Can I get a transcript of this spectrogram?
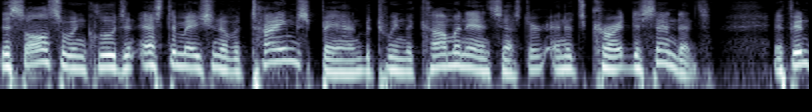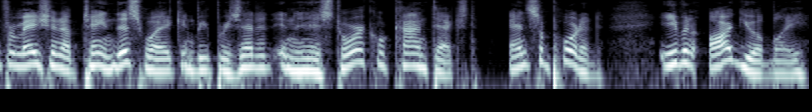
This also includes an estimation of a time span between the common ancestor and its current descendants. If information obtained this way can be presented in an historical context, and supported, even arguably,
